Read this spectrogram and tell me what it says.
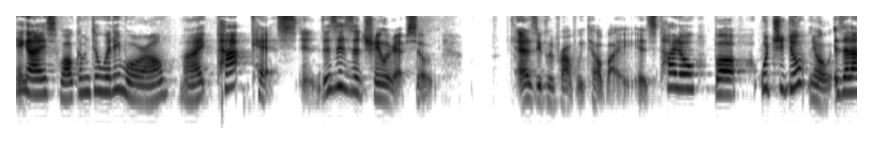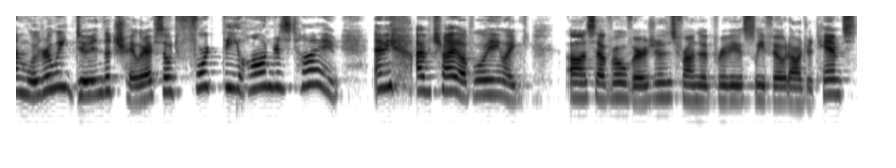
Hey guys, welcome to Witty Moral, my podcast. And this is a trailer episode, as you could probably tell by its title. But what you don't know is that I'm literally doing the trailer episode for the hundredth time. I mean, I've tried uploading like uh, several versions from the previously failed 100 attempts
